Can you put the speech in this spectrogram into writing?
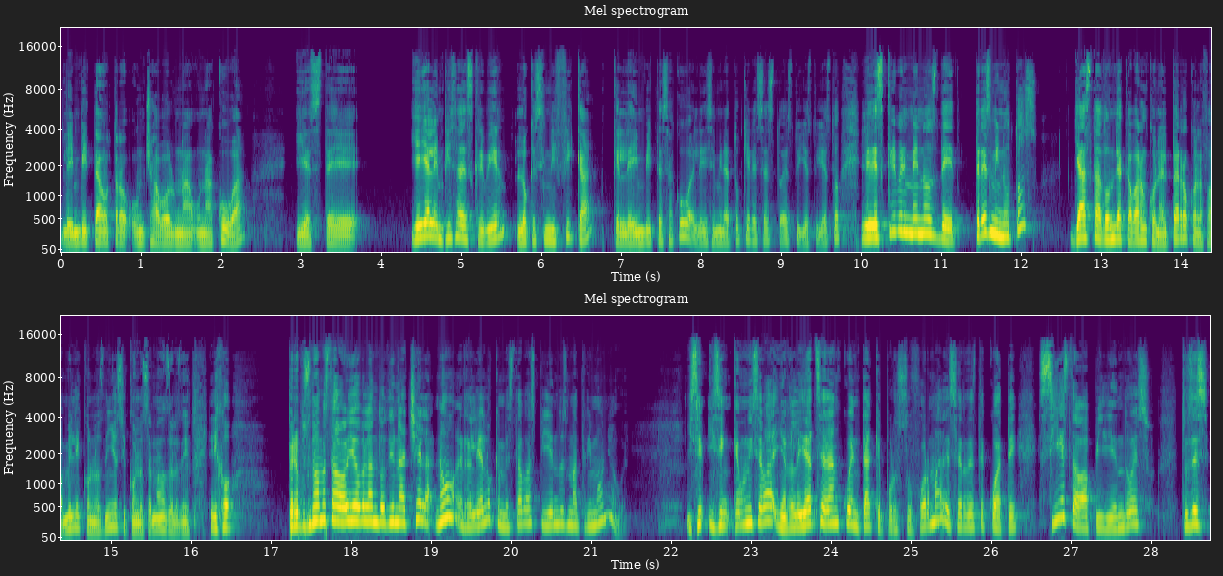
le invita a otro, un chavo, una, una cuba, y este, y ella le empieza a describir lo que significa que le invites a Cuba. Y le dice, mira, tú quieres esto, esto y esto y esto. Y le describe en menos de tres minutos ya hasta dónde acabaron con el perro, con la familia y con los niños y con los hermanos de los niños. Le dijo, pero pues no me estaba yo hablando de una chela. No, en realidad lo que me estabas pidiendo es matrimonio, güey. Y, se, que uno y se va. Y en realidad se dan cuenta que por su forma de ser de este cuate, sí estaba pidiendo eso. Entonces,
